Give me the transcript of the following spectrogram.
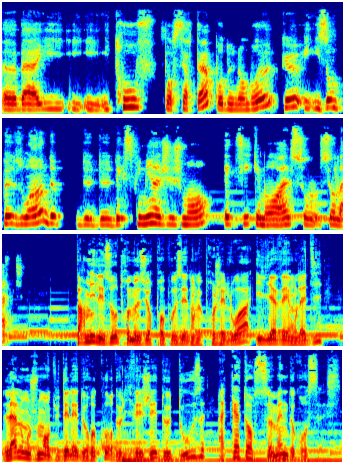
euh, bah, ils, trouvent, pour certains, pour de nombreux, qu'ils ont besoin d'exprimer de, de, un jugement éthique et moral sur, sur l'acte. Parmi les autres mesures proposées dans le projet de loi, il y avait, on l'a dit, l'allongement du délai de recours de l'IVG de 12 à 14 semaines de grossesse.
